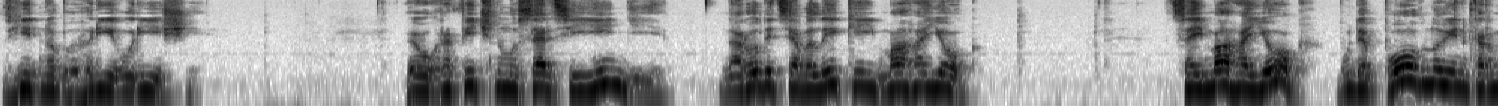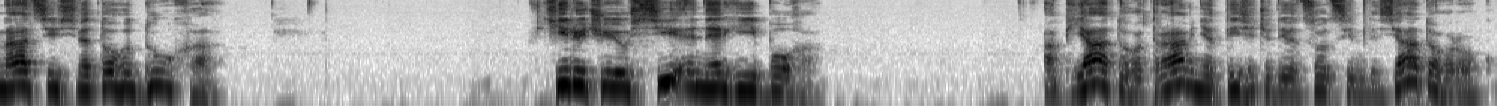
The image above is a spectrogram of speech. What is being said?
згідно Грігу Ріші, в географічному серці Індії народиться великий Магайок. Цей Магайок буде повною інкарнацією Святого Духа, втілюючи всі енергії Бога. А 5 травня 1970 року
